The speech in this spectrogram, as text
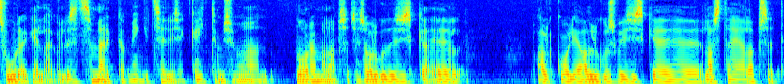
suure kellaga üles, et see märkab mingeid selliseid käitumisi oma noorema lapse seas, olgu ta siis ka algkooli algus või siis lasteaialapsed.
